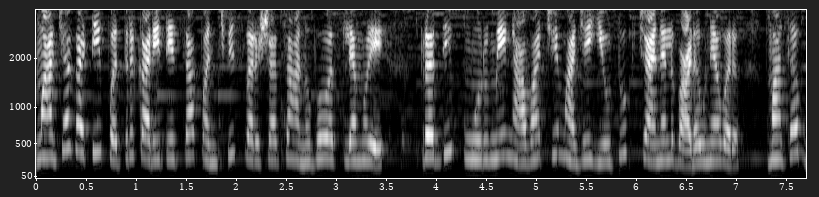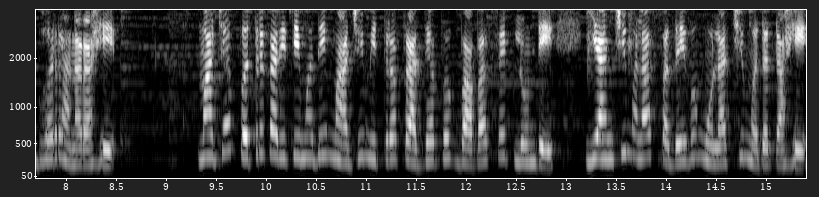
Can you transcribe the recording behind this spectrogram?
माझ्या गाठी पत्रकारितेचा पंचवीस वर्षाचा अनुभव असल्यामुळे प्रदीप मुर्मे नावाचे माझे यूट्यूब चॅनल वाढवण्यावर माझा भर राहणार आहे. माझ्या पत्रकारितेमध्ये माझे मित्र प्राध्यापक बाबासाहेब लोंडे यांची मला सदैव मोलाची मदत आहे.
